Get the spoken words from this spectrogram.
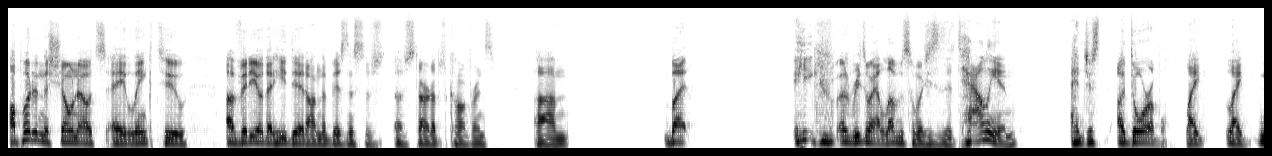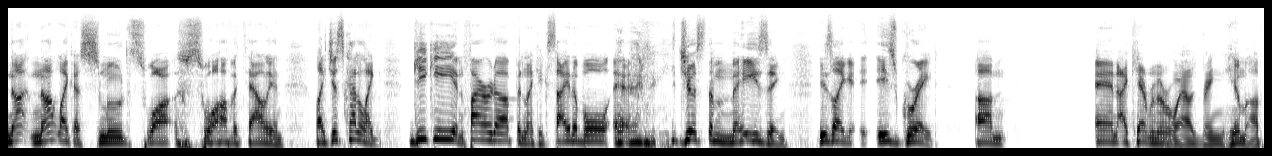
I'll put in the show notes a link to a video that he did on the Business of, of Startups conference. Um, but he, the reason why I love him so much, he's Italian and just adorable. Like, like not not like a smooth, suave, suave Italian. Like just kind of like geeky and fired up and like excitable and just amazing. He's like he's great. Um, and I can't remember why I was bringing him up.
